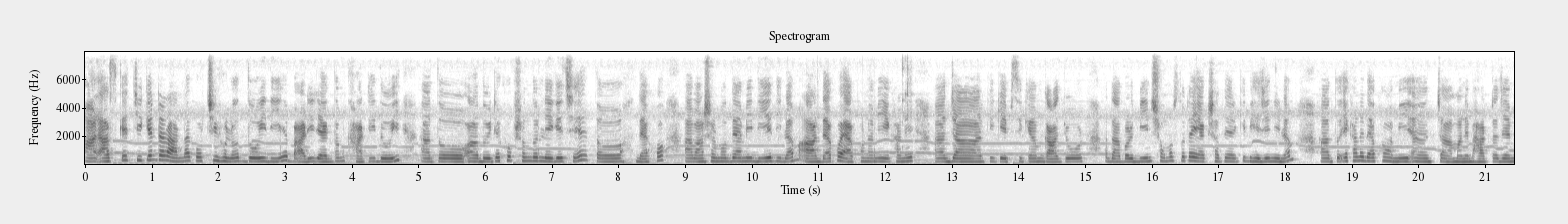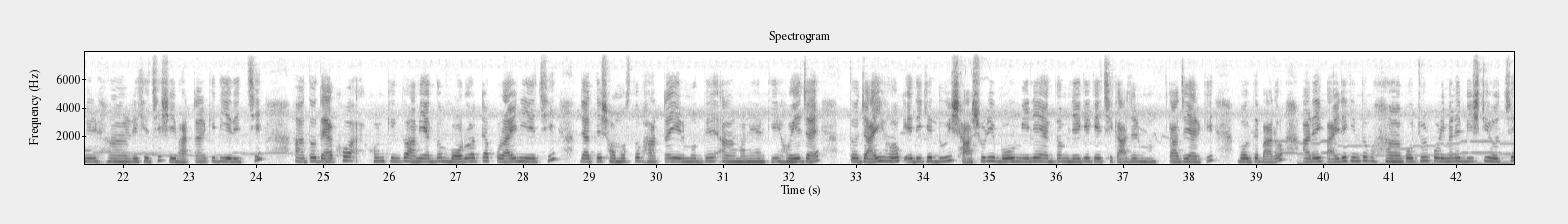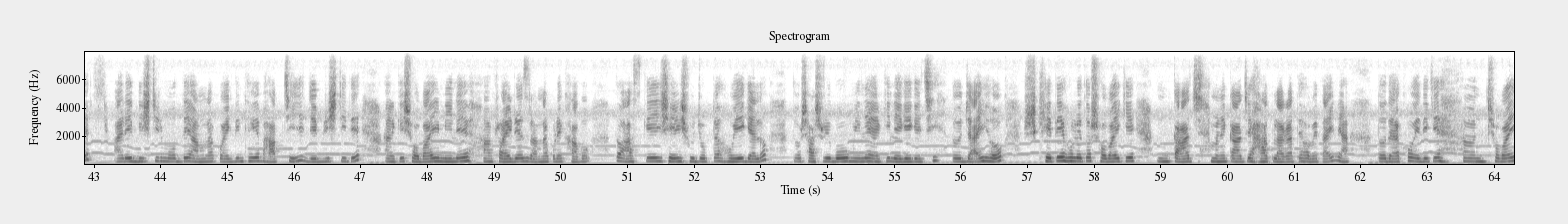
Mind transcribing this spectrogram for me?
আর আজকে চিকেনটা রান্না করছি হলো দই দিয়ে, বাড়ির একদম খাঁটি দই। তো দইটা খুব সুন্দর লেগেছে। তো, দেখো মাংসের মধ্যে আমি দিয়ে দিলাম। আর দেখো, এখন আমি এখানে যা আর কি ক্যাপসিকাম, গাজর, তারপর বিনস, সমস্তটাই একসাথে আর কি ভেজে নিলাম। তো এখানে দেখো আমি চা মানে ভাতটা যে আমি রেখেছি, সেই ভাতটা আর কি দিয়ে দিচ্ছি। তো দেখো, এখন কিন্তু আমি একদম বড় একটা কড়াই নিয়েছি, যাতে সমস্ত ভাতটাই এর মধ্যে মানে আর কি হয়ে যায়। তো যাই হোক, এদিকে দুই শাশুড়ি বউ মিলে একদম লেগে গেছি কাজের কাজে আর কি, বলতে পারো। আর এই বাইরে কিন্তু প্রচুর পরিমাণে বৃষ্টি হচ্ছে। আর এই বৃষ্টির মধ্যে আমরা কয়েকদিন থেকে ভাবছি যে বৃষ্টিতে আর কি সবাই মিলে ফ্রাইড রাইস রান্না করে খাব। তো আজকে সেই সুযোগটা হয়ে গেল। তো শাশুড়ি বউ মিলে আর কি লেগে গেছি। তো যাই হোক, খেতে হলে তো সবাইকে কাজ মানে কাজে হাত লাগাতে হবে, তাই না? তো দেখো এদিকে সবাই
